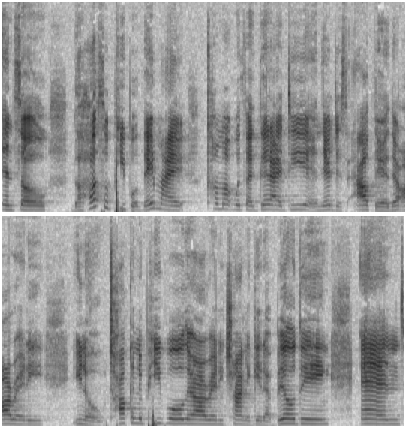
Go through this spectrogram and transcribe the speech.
And so the hustle people, they might come up with a good idea and they're just out there. They're already, you know, talking to people, they're already trying to get a building and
